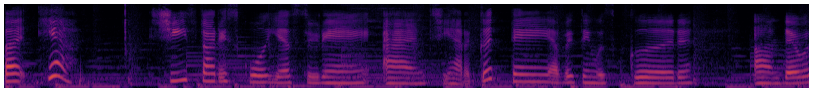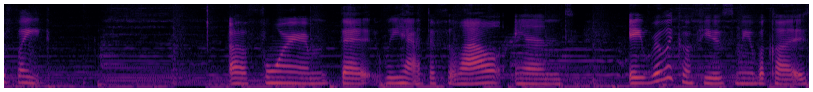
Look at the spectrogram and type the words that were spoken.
but yeah, she started school yesterday and she had a good day. Everything was good. Um, there was like a form that we had to fill out, and it really confused me because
